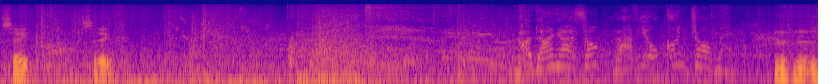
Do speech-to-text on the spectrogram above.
Cyk, cyk. Badania są prawie ukończone. Mhm,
